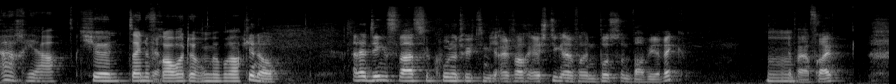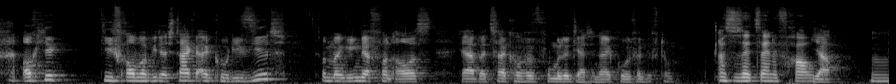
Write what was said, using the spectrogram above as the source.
Ach ja, schön. Seine Ja. Frau hat er umgebracht. Genau. Allerdings war es für Kohl natürlich ziemlich einfach. Er stieg einfach in den Bus und war wieder weg. Er war ja frei. Auch hier, die Frau war wieder stark alkoholisiert und man ging davon aus, ja, bei 2,5 Promille, die hatte eine Alkoholvergiftung. Also seid seine Frau. Ja. Aber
